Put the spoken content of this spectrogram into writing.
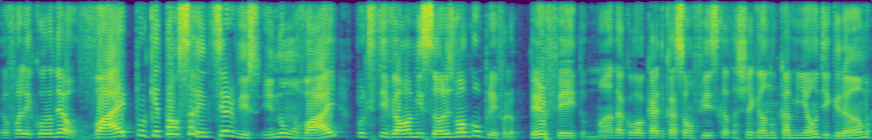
Eu falei, coronel, vai porque estão saindo de serviço. E não vai porque se tiver uma missão eles vão cumprir. Falei, perfeito, manda colocar educação física, tá chegando um caminhão de grama,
